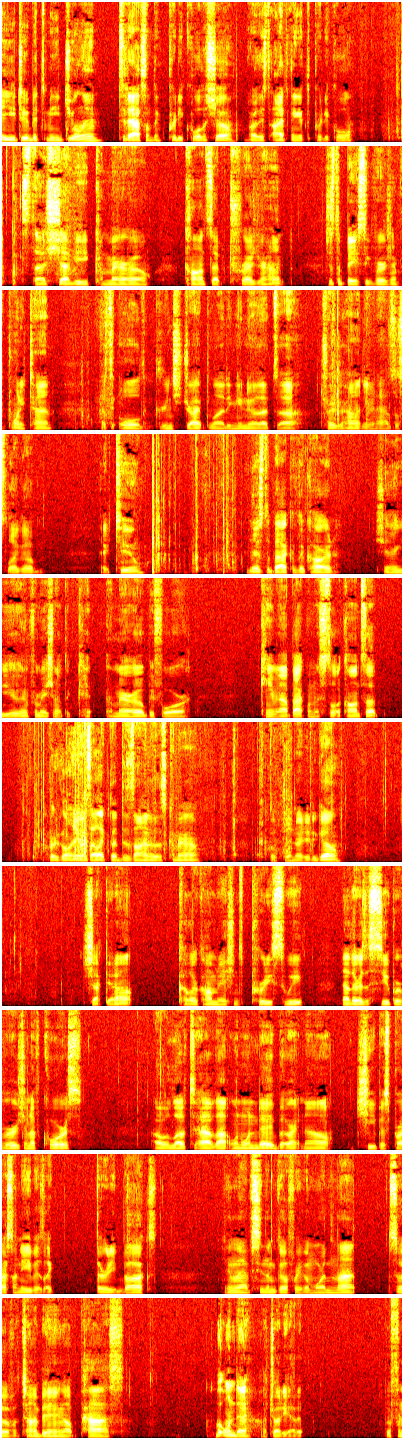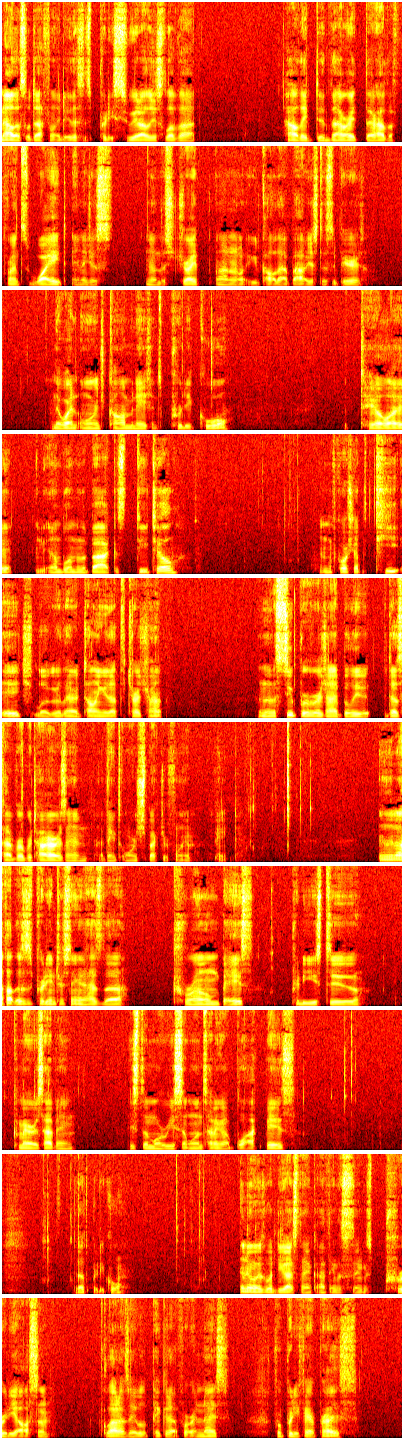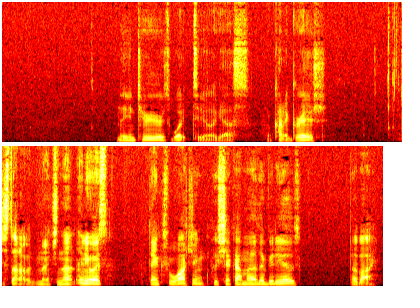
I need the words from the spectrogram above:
Hey YouTube, it's me, Julian. Today I have something pretty cool to show, or at least I think it's pretty cool. It's the Chevy Camaro Concept Treasure Hunt. Just a basic version from 2010. That's the old green stripe, letting you know that's a uh, treasure hunt. It even has this logo there too. And there's the back of the card, showing you information about the Camaro before it came out, back when it was still a concept. Pretty cool. Anyways, I like the design of this Camaro. Open, ready to go. Check it out. Color combination's pretty sweet. Now there is a super version, of course. I would love to have that one one day, but right now the cheapest price on eBay is like 30 bucks. And I've seen them go for even more than that. So for the time being, I'll pass. But one day, I'll try to get it. But for now, this will definitely do. This is pretty sweet. I just love that. How they did that right there, how the front's white, and it just, you know, the stripe, I don't know what you'd call that, but how it just disappears. The white and orange combination is pretty cool. The tail light and the emblem in the back is detailed. And of course, you got the TH logo there telling you that's the treasure hunt. And then the super version, I believe it does have rubber tires and I think it's orange Spectra Flame paint. And I thought this was pretty interesting. It has the chrome base. Pretty used to Camaros having, at least the more recent ones, having a black base. That's pretty cool. Anyways, what do you guys think? I think this thing's pretty awesome. Glad I was able to pick it up for a nice, for a pretty fair price. The interior is white too, I guess. Kind of grayish. Just thought I would mention that. Anyways, thanks for watching. Please check out my other videos. Bye-bye.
